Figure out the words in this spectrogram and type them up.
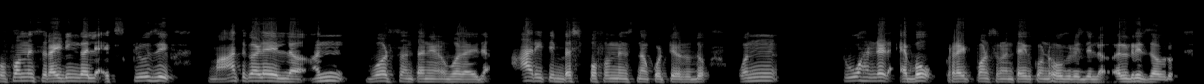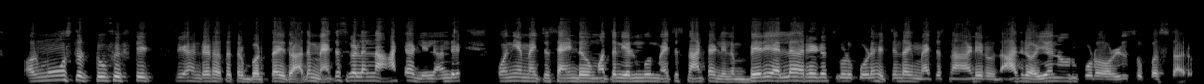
ಪರ್ಫಾರ್ಮೆನ್ಸ್ ರೈಡಿಂಗ್ ಅಲ್ಲಿ ಎಕ್ಸ್ಕ್ಲೂಸಿವ್ ಮಾತುಗಳೇ ಇಲ್ಲ ಅನ್ ವರ್ಡ್ಸ್ ಅಂತಾನೆ ಹೇಳ್ಬೋದಾಗಿದೆ. ಆ ರೀತಿ ಬೆಸ್ಟ್ ಪರ್ಫಾರ್ಮೆನ್ಸ್ನ ಕೊಟ್ಟಿರೋದು. One two hundred above raid points ಗಳನ್ನ ತೆಗೆದುಕೊಂಡು ಹೋಗಿರೋದಿಲ್ಲ ಅಲ್ರಿಸ್ ಅವರು almost two fifty three hundred ಹತ್ತತ್ರ ಬರ್ತಾ ಇದ್ರು ಆದ್ರೆ ಮ್ಯಾಚಸ್ ಗಳನ್ನ ಆಟ ಆಡ್ಲಿಲ್ಲ. ಅಂದ್ರೆ ಕೊನೆಯ ಮ್ಯಾಚಸ್ ಅಂಡ್ ಮತ್ತೊಂದು ಎರಡ್, ಮೂರು ಮ್ಯಾಚಸ್ ಆಟ ಆಡ್ಲಿಲ್ಲ. ಬೇರೆ ಎಲ್ಲ ರೈಡರ್ಸ್ಗಳು ಕೂಡ ಹೆಚ್ಚಿನದಾಗಿ ಮ್ಯಾಚಸ್ನ ಆಡಿರೋದು. ಆದ್ರೆ ಅಯ್ಯನ್ ಅವರು ಕೂಡ ಒಳ್ಳೆ ಸೂಪರ್ ಸ್ಟಾರ್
